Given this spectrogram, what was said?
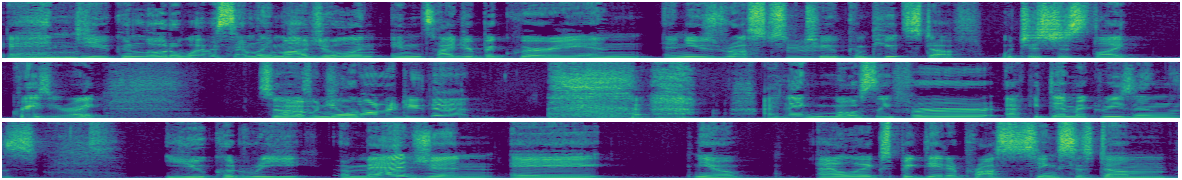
and you can load a WebAssembly module in, inside your BigQuery and, and use Rust hmm. to compute stuff, which is just like crazy, right? So why would more, you want to do that? I think mostly for academic reasons. You could reimagine a you know analytics big data processing system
